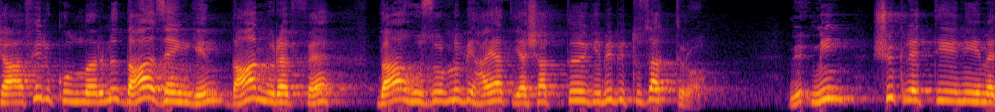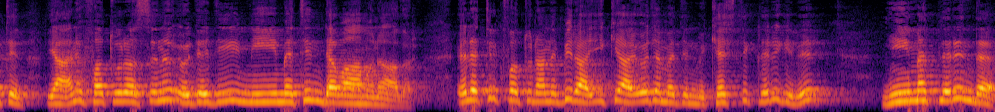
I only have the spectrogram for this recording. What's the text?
kafir kullarını daha zengin, daha müreffeh, daha huzurlu bir hayat yaşattığı gibi bir tuzaktır o. Mümin şükrettiği nimetin yani faturasını ödediği nimetin devamını alır. Elektrik faturanı bir ay iki ay ödemedin mi kestikleri gibi nimetlerin de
